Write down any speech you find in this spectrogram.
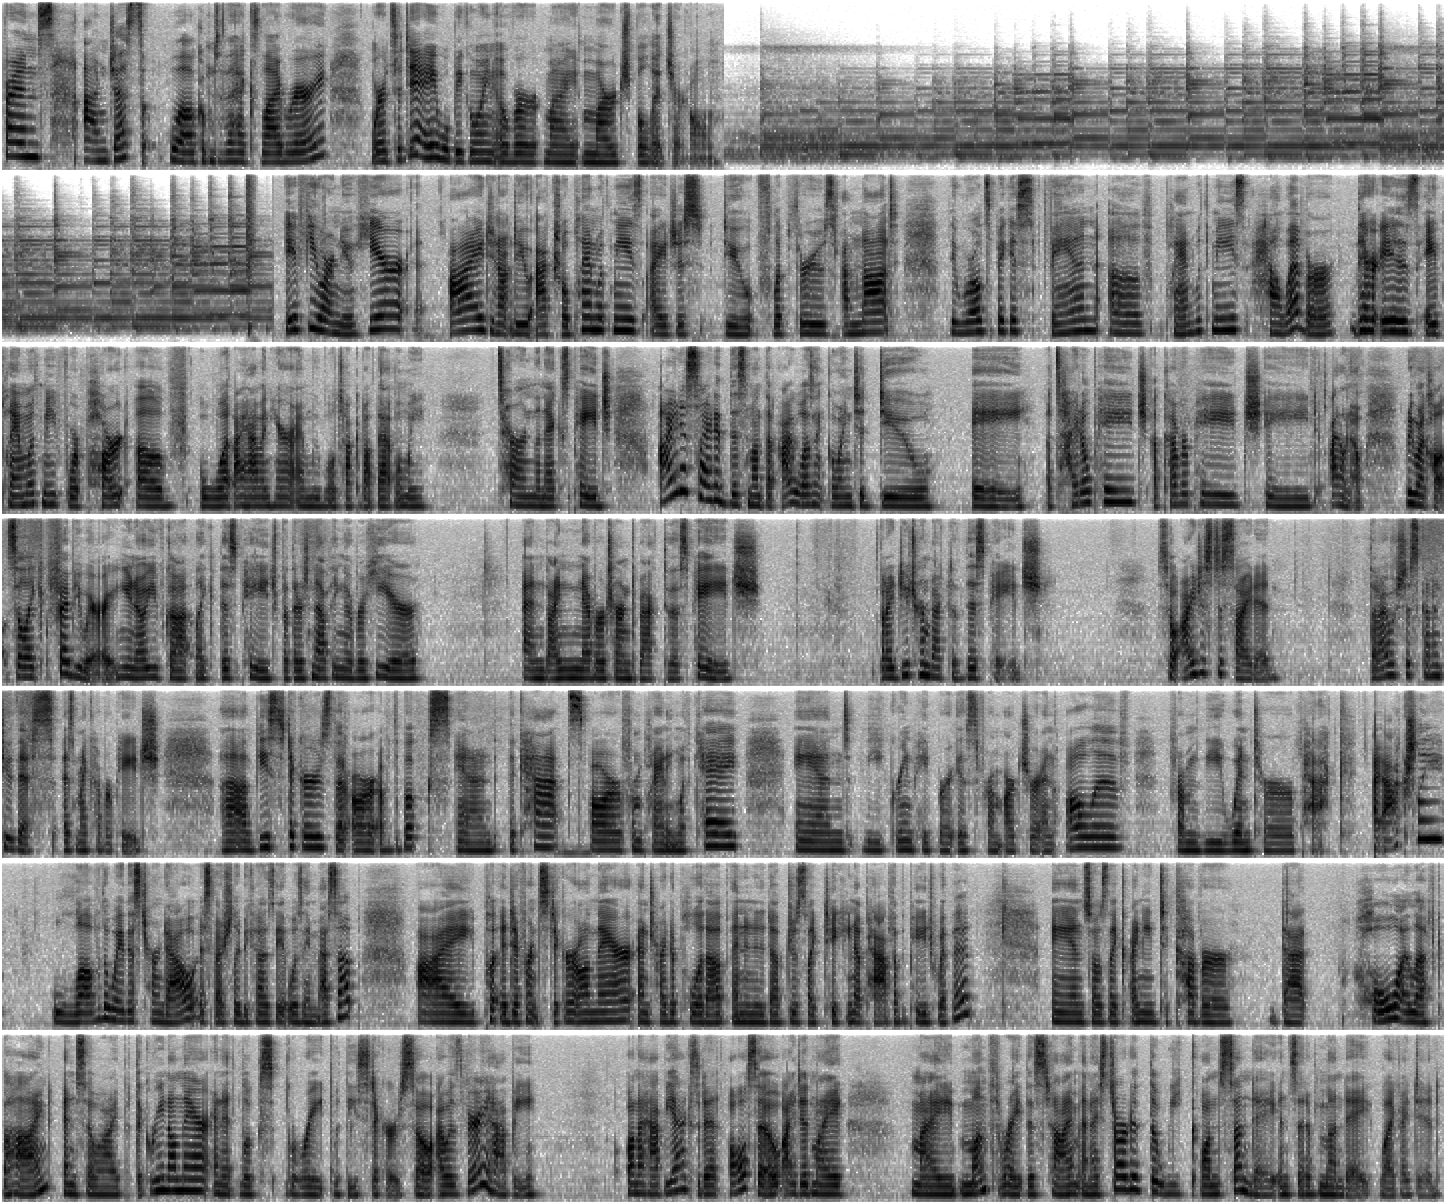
Friends, I'm Jess. Welcome to the Hex Library, where today we'll be going over my March bullet journal. If you are new here, I do not do actual plan with me's. I just do flip throughs. I'm not the world's biggest fan of plan with me's. However, there is a plan with me for part of what I have in here and we will talk about that when we turn the next page. I decided this month that I wasn't going to do a, a title page, a cover page, a, I don't know, what do you want to call it? So like February, you know, you've got like this page, but there's nothing over here. And I never turned back to this page but I do turn back to this page. So I just decided that I was just to do this as my cover page. Uh, these stickers that are of the books and the cats are from Planning with Kay and the green paper is from Archer and Olive from the winter pack. I actually love the way this turned out, especially because it was a mess up. I put a different sticker on there and tried to pull it up and ended up just like taking up half of the page with it. And so I was like, I need to cover that hole I left behind. And so I put the green on there and it looks great with these stickers. So I was very happy on a happy accident. Also, I did my my month right this time and I started the week on Sunday instead of Monday like I did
